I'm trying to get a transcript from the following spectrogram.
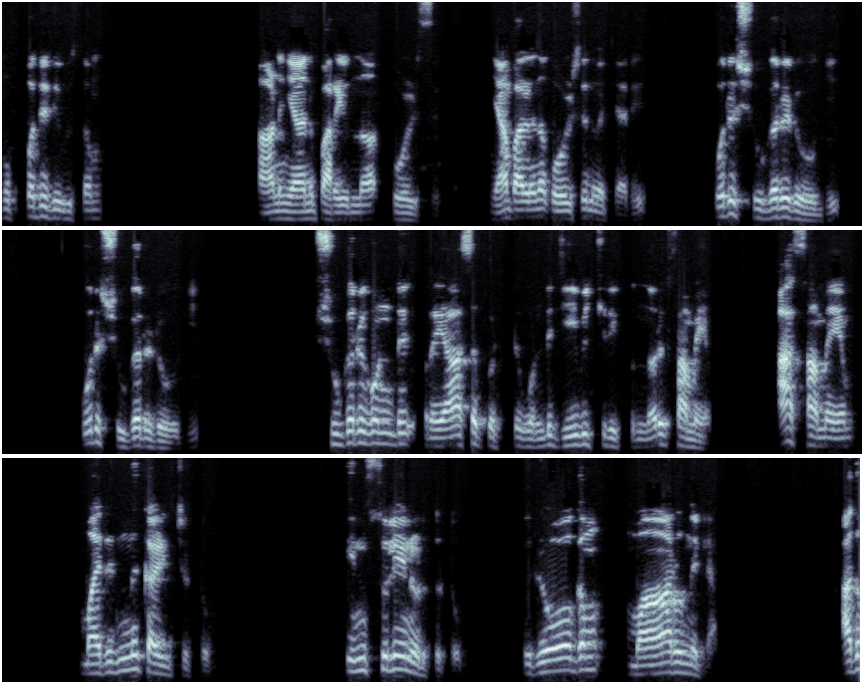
മുപ്പത് ദിവസം ആണ് ഞാൻ പറയുന്ന കോഴ്സ് ഞാൻ പറയുന്ന കോഴ്സ് എന്ന് വെച്ചാൽ ഒരു ഷുഗർ രോഗി ഒരു ഷുഗർ രോഗി ഷുഗർ കൊണ്ട് പ്രയാസപ്പെട്ടുകൊണ്ട് ജീവിച്ചിരിക്കുന്ന ഒരു സമയം. ആ സമയം മരുന്ന് കഴിച്ചിട്ടും ഇൻസുലിൻ എടുത്തിട്ടും. രോഗം മാറുന്നില്ല. അത്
